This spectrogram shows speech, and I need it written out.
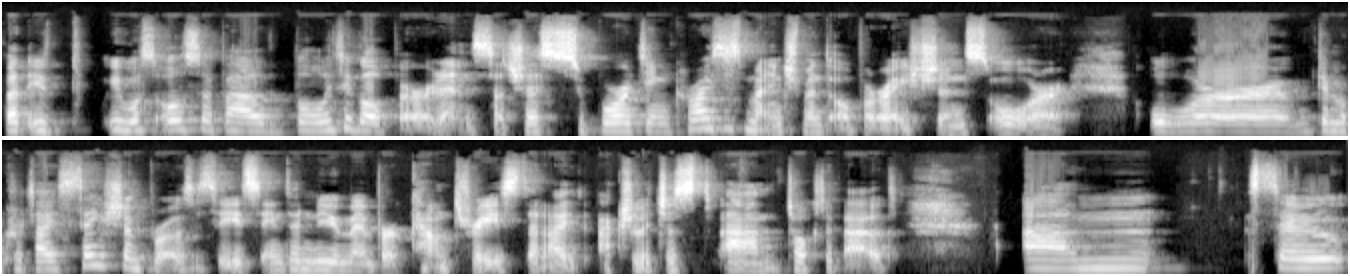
but it, it was also about political burdens, such as supporting crisis management operations or or democratization processes in the new member countries that I actually just um, talked about. Um, so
